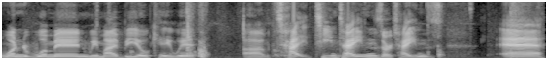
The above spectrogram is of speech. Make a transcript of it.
Wonder Woman, we might be okay with. Um, Teen Titans or Titans, eh.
